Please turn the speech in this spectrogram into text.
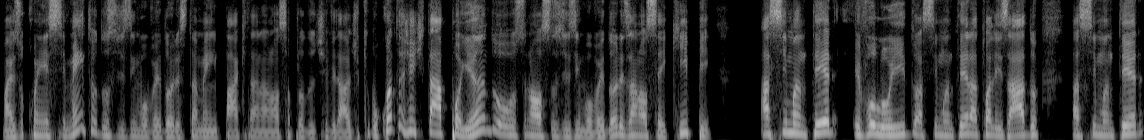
mas o conhecimento dos desenvolvedores também impacta na nossa produtividade. O quanto a gente está apoiando os nossos desenvolvedores, a nossa equipe, a se manter evoluído, a se manter atualizado, a se manter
